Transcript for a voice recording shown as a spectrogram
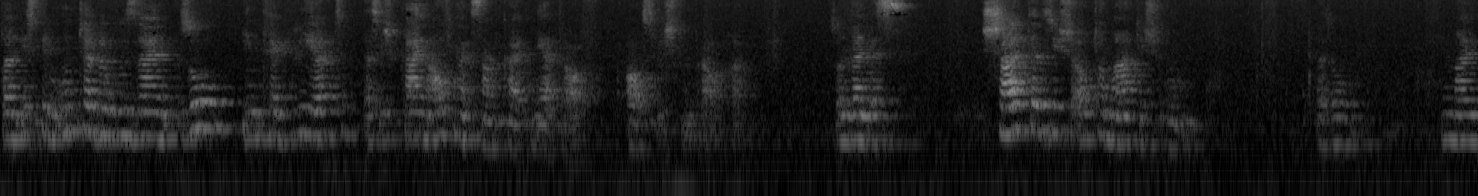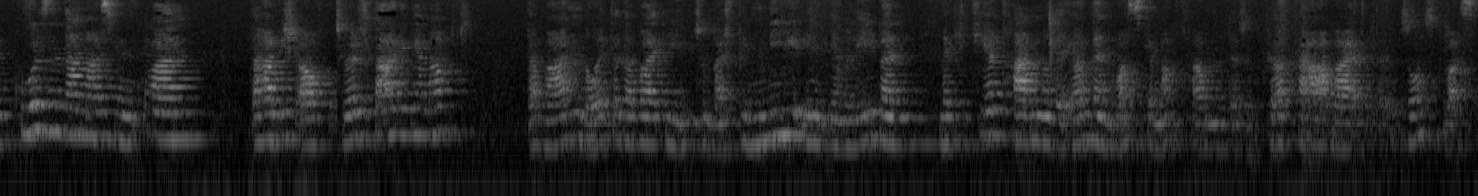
dann ist im Unterbewusstsein so integriert, dass ich keine Aufmerksamkeit mehr darauf ausrichten brauche sondern es schaltet sich automatisch um. Also in meinen Kursen damals in waren, da habe ich auch zwölf Tage gemacht. Da waren Leute dabei, die zum Beispiel nie in ihrem Leben meditiert haben oder irgendwas gemacht haben, oder so Körperarbeit oder sonst was.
